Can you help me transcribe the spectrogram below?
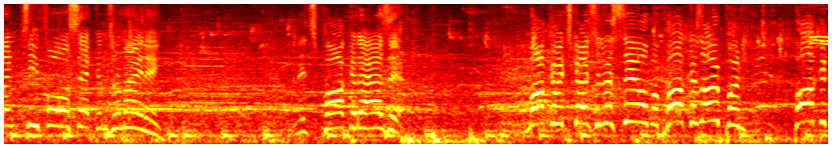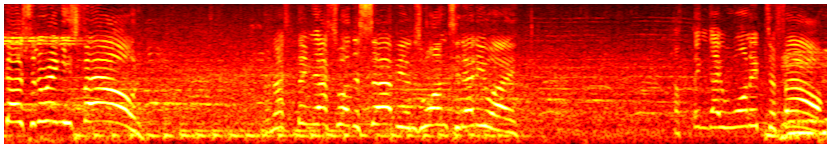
24 seconds remaining. And it's Parker that has it. Markovic goes to the steal, but Parker's open. Parker goes to the ring, he's fouled. And I think that's what the Serbians wanted anyway. I think they wanted to foul.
